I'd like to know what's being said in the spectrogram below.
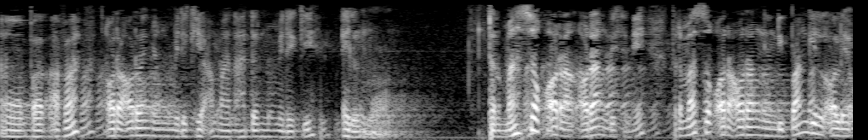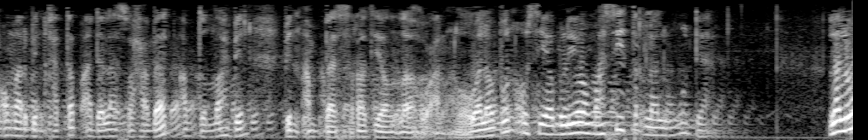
uh, apa? orang-orang yang memiliki amanah dan memiliki ilmu. Termasuk orang-orang di sini, termasuk orang-orang yang dipanggil oleh Umar bin Khattab adalah sahabat Abdullah bin bin Abbas radhiyallahu anhu. Walaupun usia beliau masih terlalu muda. Lalu.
